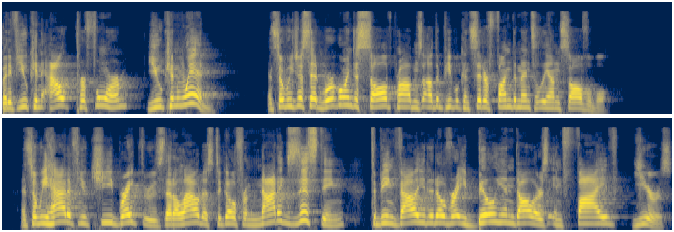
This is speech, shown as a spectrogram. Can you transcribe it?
But if you can outperform, you can win. And so we just said, we're going to solve problems other people consider fundamentally unsolvable. And so we had a few key breakthroughs that allowed us to go from not existing to being valued at over a billion dollars in five years,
